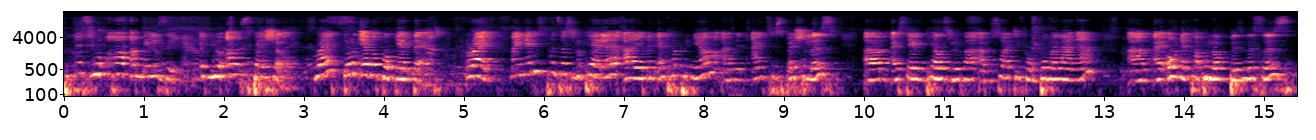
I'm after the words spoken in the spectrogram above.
Because you are amazing and you are special, right? Don't ever forget that. Alright, my name is Princess Lukhele. I am an entrepreneur. I'm an IT specialist. Um, I stay in Kells River. I'm Swati from Mpumalanga. Um, I own a couple of businesses.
